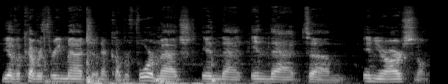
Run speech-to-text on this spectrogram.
You have a Cover 3 match and a Cover 4 match in that in that um, in your arsenal.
